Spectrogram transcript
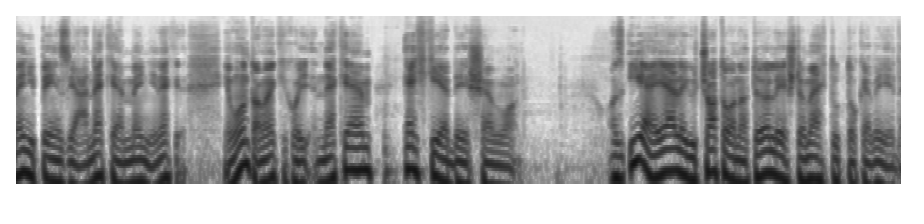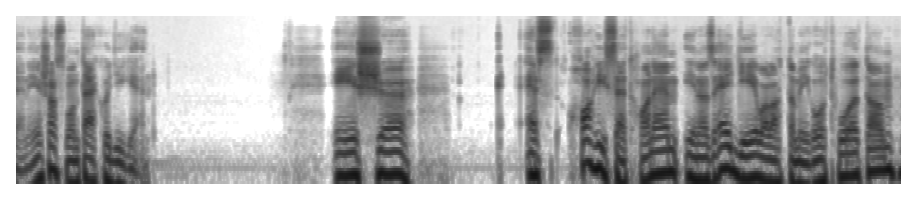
mennyi pénz jár nekem, mennyi nekem. Én mondtam nekik, hogy nekem egy kérdésem van. Az ilyen jellegű csatorna törléstől meg tudtok-e védeni? És azt mondták, hogy igen. És ezt ha hiszed, ha nem, én az egy év alatt, amíg ott voltam,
